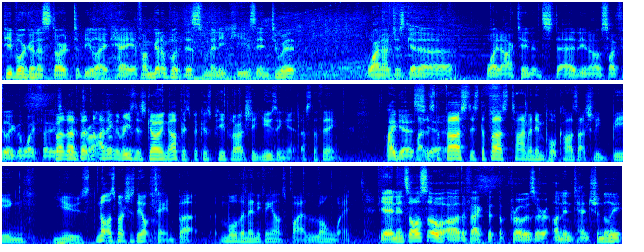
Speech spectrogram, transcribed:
People are gonna start to be like, hey, if I'm gonna put this many keys into it, why not just get a white octane instead? You know, so I feel like the white fennec. But the, but I think the reason it's going up is because people are actually using it. That's the thing. I guess Like, it's yeah. the first it's the first time an import card's actually being used. Not as much as the Octane, but more than anything else by a long way. Yeah, and it's also uh, the fact that the pros are unintentionally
